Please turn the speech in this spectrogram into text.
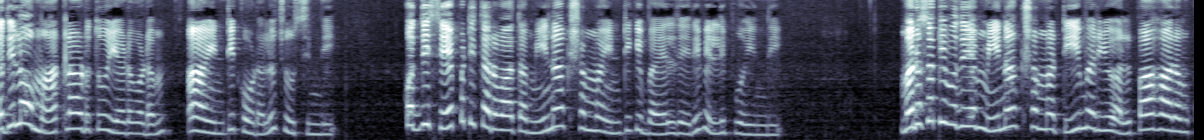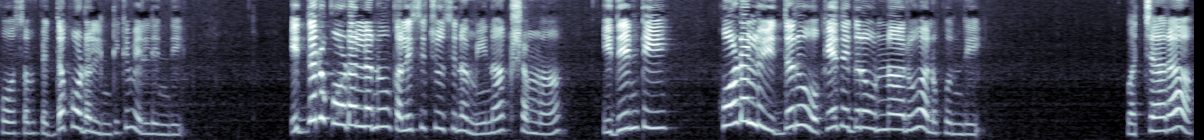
గదిలో మాట్లాడుతూ ఏడవడం ఆ ఇంటి కోడలు చూసింది. కొద్దిసేపటి తర్వాత మీనాక్షమ్మ ఇంటికి బయలుదేరి వెళ్ళిపోయింది. మరుసటి ఉదయం మీనాక్షమ్మ టీ మరియు అల్పాహారం కోసం పెద్ద కోడలింటికి వెళ్ళింది. ఇద్దరు కోడళ్ళను కలిసి చూసిన మీనాక్షమ్మ ఇదేంటి? కోడళ్ళు ఇద్దరూ ఒకే దగ్గర ఉన్నారు అనుకుంది. వచ్చారా?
